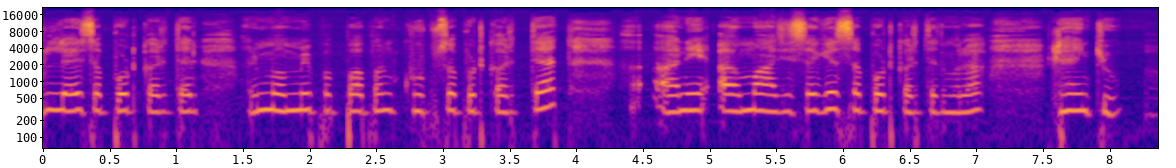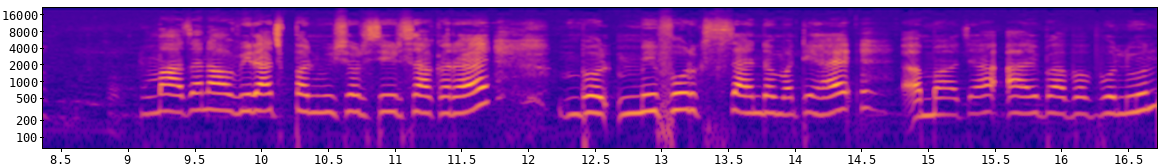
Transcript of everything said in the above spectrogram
लय सपोर्ट करतात. आणि मम्मी पप्पा पण खूप सपोर्ट करतात. आणि माझे सगळे सपोर्ट करतात मला. थँक्यू माझं नाव विराज परमेश्वर क्षीरसागर आहे. बोल मी फोर्थ स्टँडर्डमध्ये आहे. माझ्या आई बाबा बोलून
